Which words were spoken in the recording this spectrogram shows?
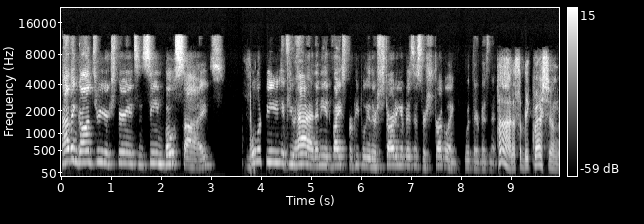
having gone through your experience and seen both sides, what would be if you had any advice for people either starting a business or struggling with their business? Ah, that's a big question.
